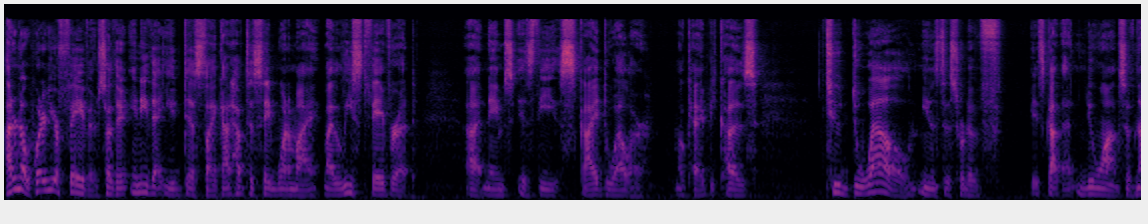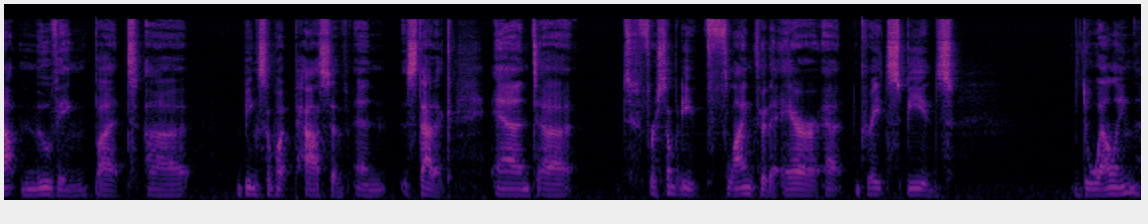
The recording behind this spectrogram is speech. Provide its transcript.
I don't know. What are your favorites? Are there any that you dislike? I'd have to say one of my, my least favorite uh, names is the Sky Dweller, okay? Because to dwell means to sort of, it's got that nuance of not moving, but uh, being somewhat passive and static. And uh, for somebody flying through the air at great speeds, dwelling,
